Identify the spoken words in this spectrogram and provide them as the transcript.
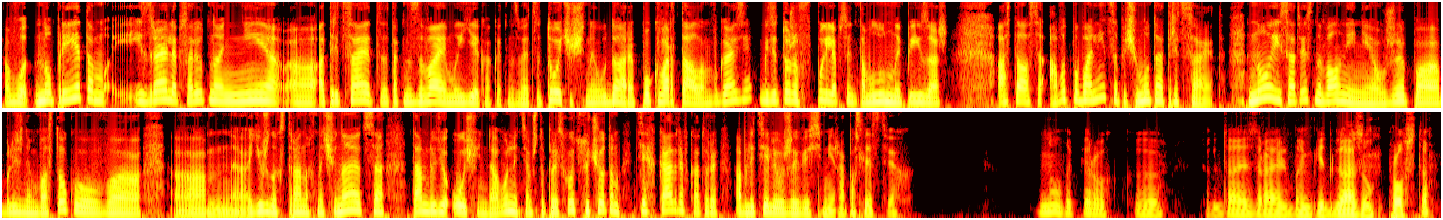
Вот. Но при этом Израиль абсолютно не а, отрицает так называемые, как это называется, точечные удары по кварталам в Газе, где тоже в пыль абсолютно там лунный пейзаж остался. А вот по больнице почему-то отрицает. Ну и, соответственно, волнения уже по Ближнему Востоку, в а, южных странах начинаются. Там люди очень довольны тем, что происходит, с учетом тех кадров, которые облетели уже весь мир, о последствиях. Ну, во-первых, когда Израиль бомбит газу, просто –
